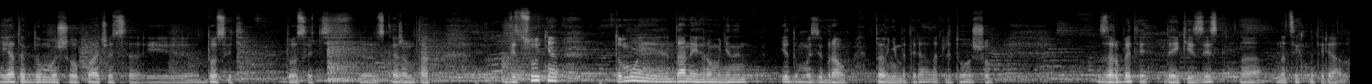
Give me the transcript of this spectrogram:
я так думаю, що оплачується і досить, досить, е, скажімо так, відсутня. Тому і даний громадянин, я думаю, зібрав певні матеріали для того, щоб заробити деякий зиск на, на цих матеріалах.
